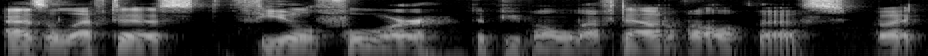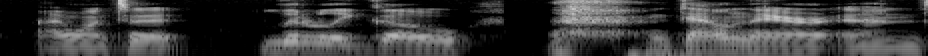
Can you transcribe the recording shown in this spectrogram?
as a leftist, feel for the people left out of all of this, but I want to literally go down there and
